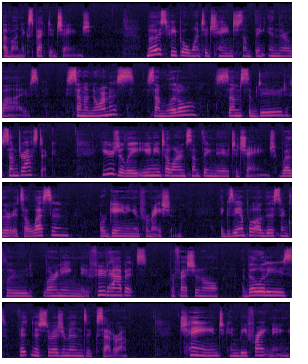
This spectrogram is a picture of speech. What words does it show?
of unexpected change. Most people want to change something in their lives, some enormous, some little, some subdued, some drastic. Usually, you need to learn something new to change, whether it's a lesson or gaining information. Example of this include learning new food habits, professional abilities, fitness regimens, etc. Change can be frightening,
